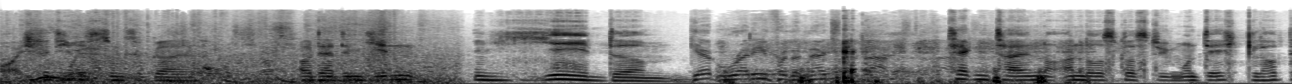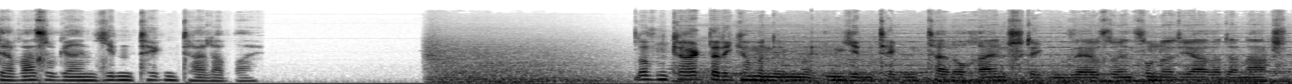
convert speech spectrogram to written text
Boah, ich finde die Rüstung so geil. Oh, der hat in jedem, in jedem Tekken-Teil ein anderes Kostüm und der, ich glaube, der war sogar in jedem Tekken-Teil dabei. Das ist ein Charakter, den kann man in, in jeden Tekken-Teil auch reinstecken, selbst wenn es 100 Jahre danach spielt.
